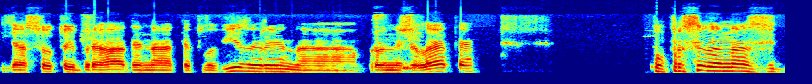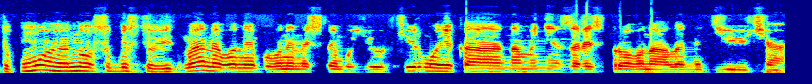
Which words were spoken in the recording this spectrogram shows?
для сотої бригади на тепловізори, на бронежилети. Попросили нас від допомоги. Ну, особисто від мене вони, бо вони знайшли мою фірму, яка на мені зареєстрована, але не діюча.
